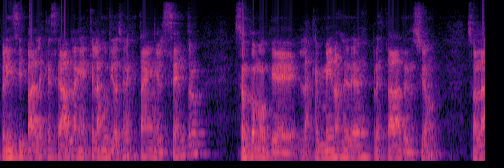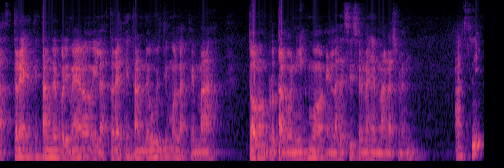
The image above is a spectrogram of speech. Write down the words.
principales que se hablan es que las motivaciones que están en el centro son como que las que menos le debes prestar atención. Son las tres que están de primero y las tres que están de último las que más toman protagonismo en las decisiones de management. ¿Ah, sí?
